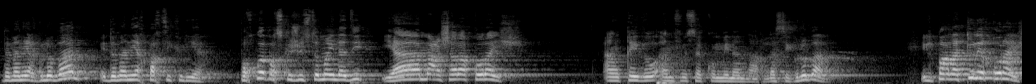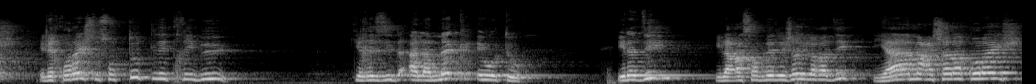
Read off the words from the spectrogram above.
de manière globale et de manière particulière. Pourquoi? Parce que justement il a dit Ya ma'ashara Quraysh, anqidhu anfusakum minan nar. Là c'est global. Il parle à tous les Quraysh. Et les Quraysh, ce sont toutes les tribus qui résident à la Mecque et autour. Il a dit, il a rassemblé les gens, il leur a dit Ya ma'ashara Quraysh,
